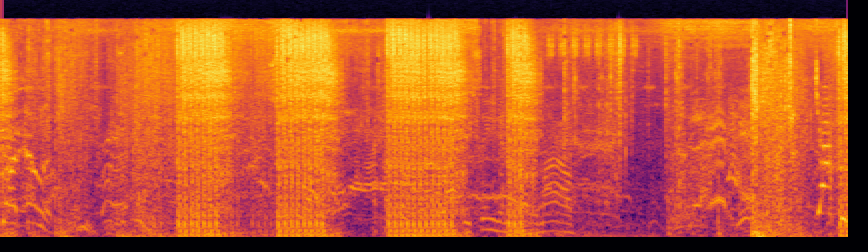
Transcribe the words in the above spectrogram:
Shot Ellis. I've seen him 30 miles. Jockey.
